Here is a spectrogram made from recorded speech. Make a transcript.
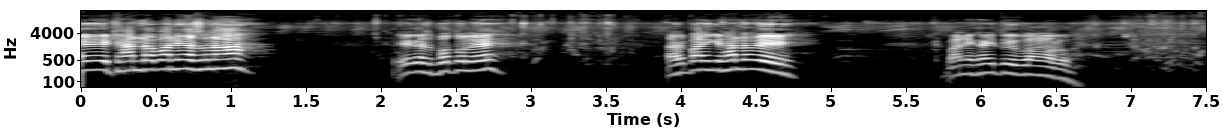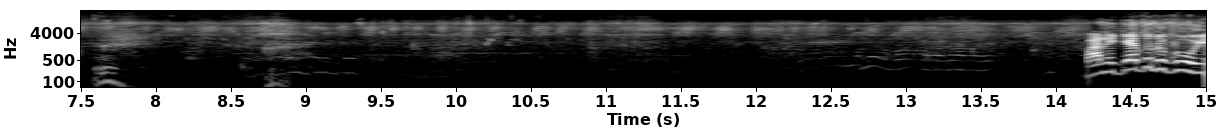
এই, ঠান্ডা পানি আছে না। এই আছে বোতলে। আচ্ছা পানি কি ঠান্ডা রে? পানি খাই তুই আমারও। পানি কতটুকুই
